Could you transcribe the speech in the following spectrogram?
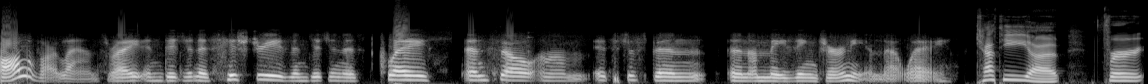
all of our lands, right? Indigenous histories, indigenous place. And so um, it's just been an amazing journey in that way. Kathy, uh, for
